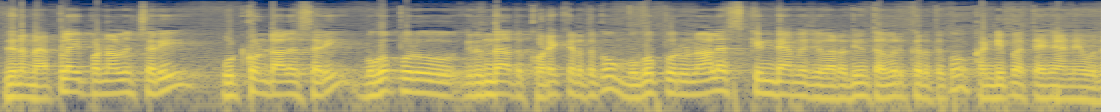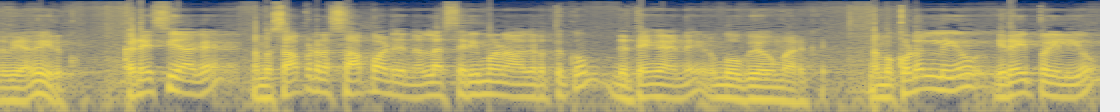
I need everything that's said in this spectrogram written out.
இது நம்ம அப்ளை பண்ணாலும் சரி உட்கொண்டாலும் சரி முகப்பொரு இருந்தால் அதை குறைக்கிறதுக்கும் முகப்பொருனால ஸ்கின் டேமேஜ் வரதையும் தவிர்க்கிறதுக்கும் கண்டிப்பாக தேங்காய் எண்ணெய் உதவியாக இருக்கும். கடைசியாக நம்ம சாப்பிட்ற சாப்பாடு நல்லா செரிமானம் ஆகிறதுக்கும் இந்த தேங்காய் எண்ணெய் ரொம்ப உபயோகமாக இருக்குது நம்ம குடல்லையும் இறைப்பையிலையும்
